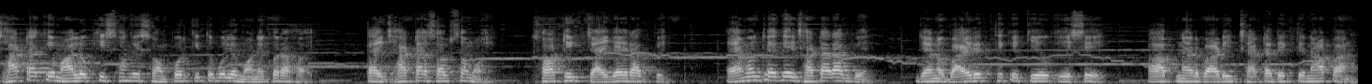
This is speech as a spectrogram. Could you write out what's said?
ঝাঁটাকে মা লক্ষ্মীর সঙ্গে সম্পর্কিত বলে মনে করা হয়। তাই ঝাঁটা সবসময় সঠিক জায়গায় রাখবেন। এমন জায়গায় ঝাঁটা রাখবেন যেন বাইরের থেকে কেউ এসে আপনার বাড়ির ঝাঁটা দেখতে না পান।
